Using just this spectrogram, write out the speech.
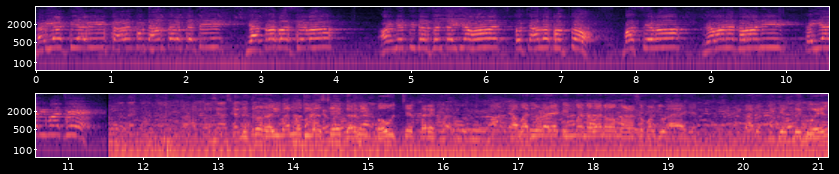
નડિયાદથી આવી સારંગપુર ધામ તરફ જતી યાત્રા બસ સેવા અરણ્યથી દર્શન થઈ ગયા હોય તો ચાલો ભક્તો બસ સેવા રવાના થવાની તૈયારીમાં છે મિત્રો, રવિવારનો દિવસ છે, ગરમી બહુ જ છે ખરેખર. અમારી જોડાયા ટીમમાં નવા નવા માણસો પણ જોડાયા છે. એક આજે બ્રિજેશભાઈ ગોયલ,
